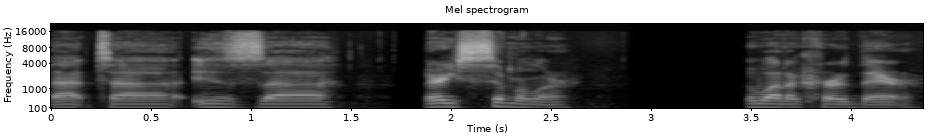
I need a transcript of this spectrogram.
that uh, is uh, very similar to what occurred there.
